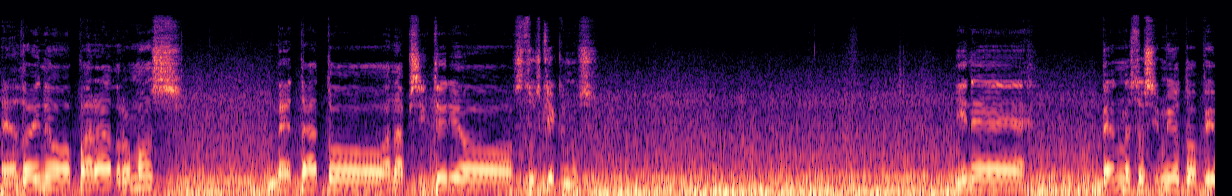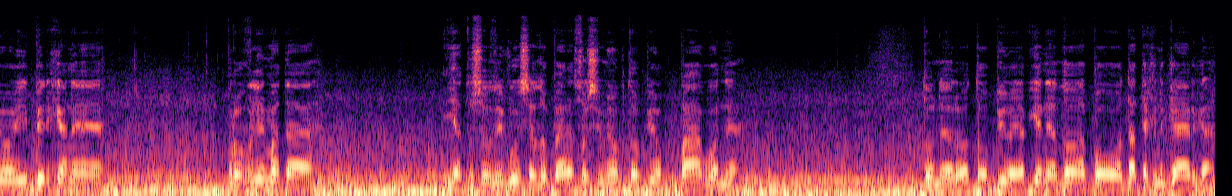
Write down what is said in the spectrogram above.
Εδώ είναι ο παράδρομος μετά το αναψυκτήριο στους κύκνους. Είναι, μπαίνουμε στο σημείο το οποίο υπήρχαν προβλήματα για τους οδηγούς εδώ πέρα, στο σημείο το οποίο πάγωνε το νερό το οποίο έβγαινε εδώ από τα τεχνικά έργα.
